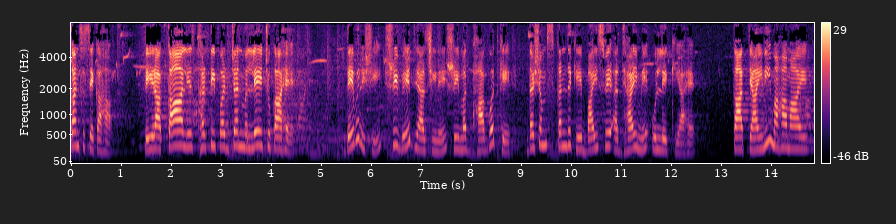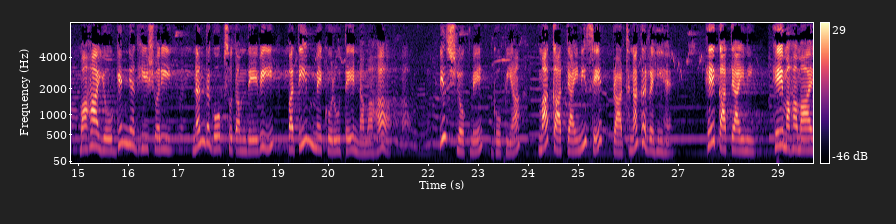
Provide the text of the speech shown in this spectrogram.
कंस से कहा तेरा काल इस धरती पर जन्म ले चुका है। देव ऋषि श्री वेद व्यास जी ने श्रीमद भागवत के दशम स्कंद के बाईसवे अध्याय में उल्लेख किया है। कात्यायनी महामाय, महायोगिन्यधीश्वरी नंद गोप सुतम देवी पतिम में कुरुते नमः। इस श्लोक में गोपियाँ माँ कात्यायनी से प्रार्थना कर रही हैं। हे कात्यायनी, हे महामाय,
